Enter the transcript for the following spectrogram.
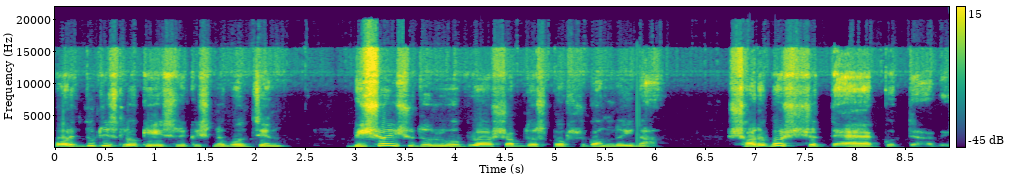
পরের দুটি শ্লোকে শ্রীকৃষ্ণ বলছেন, বিষয় শুধু রূপ, রস, শব্দ, স্পর্শ, গন্ধই না, সর্বস্ব ত্যাগ করতে হবে।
